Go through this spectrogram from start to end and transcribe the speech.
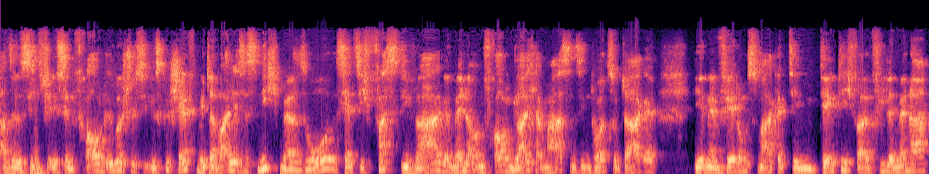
Also es, sind, es sind Frauen überschüssiges Geschäft. Mittlerweile ist es nicht mehr so. Es hält sich fast die Waage. Männer und Frauen gleichermaßen sind heutzutage hier im Empfehlungsmarketing tätig, weil viele Männer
